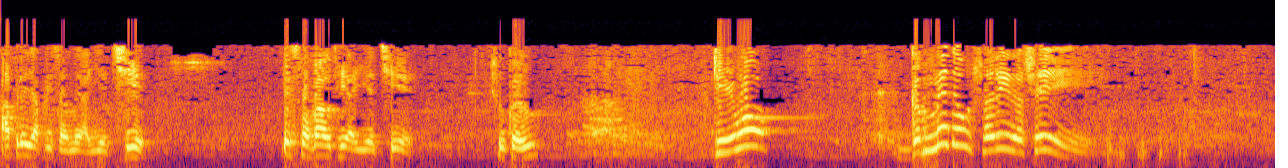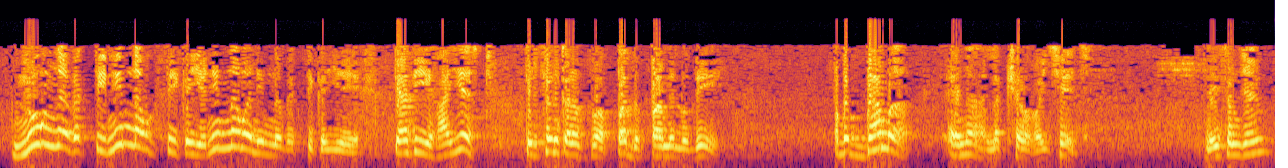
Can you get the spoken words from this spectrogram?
આપણે જ આપણી સામે આવીએ છીએ. એ સ્વભાવથી આવીએ છીએ. શું કહ્યું? કેવો? ગમે તેવું શરીર હશે. નિમ્ન વ્યક્તિ નિમ્ન વ્યક્તિ કહીએ, નિમ્નમાં નિમ્ન વ્યક્તિ કહીએ. ત્યાંથી હાઈએસ્ટ તીર્થંકરત્વ પદ પામેલો દેહ. આ બધામાં એના લક્ષણ હોય છે જ. નહીં સમજાયું?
